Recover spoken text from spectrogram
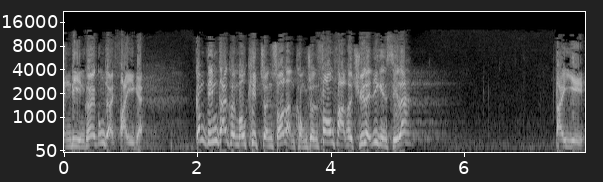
成年佢嘅工作係廢嘅。咁點解佢冇竭盡所能、窮盡方法去處理呢件事呢？第二，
